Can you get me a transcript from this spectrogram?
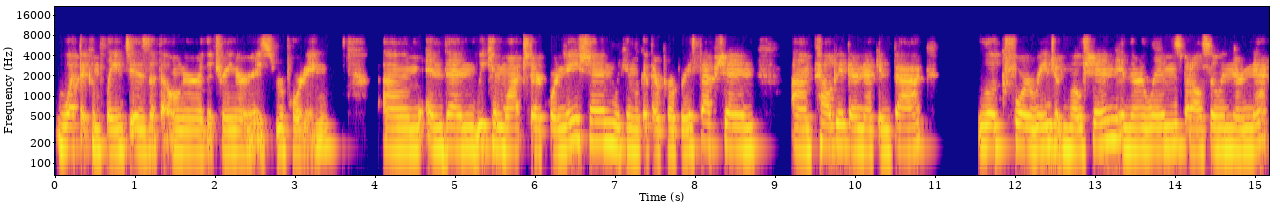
what the complaint is that the owner or the trainer is reporting. Um, and then we can watch their coordination, we can look at their proprioception, um, palpate their neck and back, look for a range of motion in their limbs, but also in their neck,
